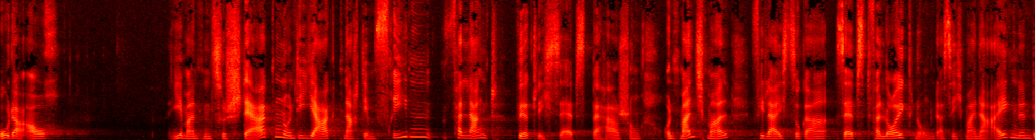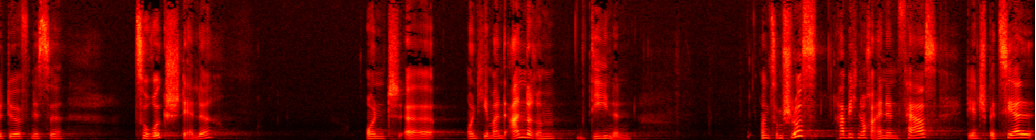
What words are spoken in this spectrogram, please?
oder auch jemanden zu stärken. Und die Jagd nach dem Frieden verlangt wirklich Selbstbeherrschung und manchmal vielleicht sogar Selbstverleugnung, dass ich meine eigenen Bedürfnisse zurückstelle und, äh, und jemand anderem dienen. Und zum Schluss habe ich noch einen Vers, den speziell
